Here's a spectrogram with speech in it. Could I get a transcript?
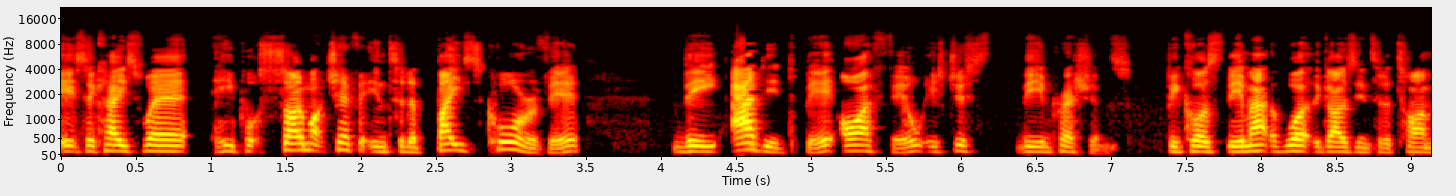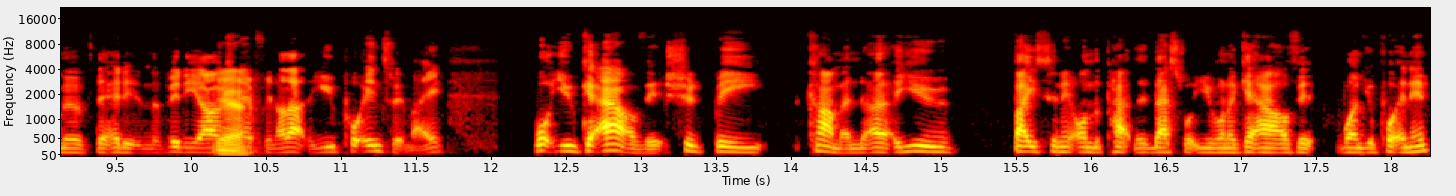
it's a case where he puts so much effort into the base core of it. The added bit, I feel, is just the impressions because the amount of work that goes into the time of the editing the videos Yeah. and everything like that that you put into it, mate. What you get out of it should be come. And uh, are you basing it on the fact that that's what you want to get out of it when you're putting in?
